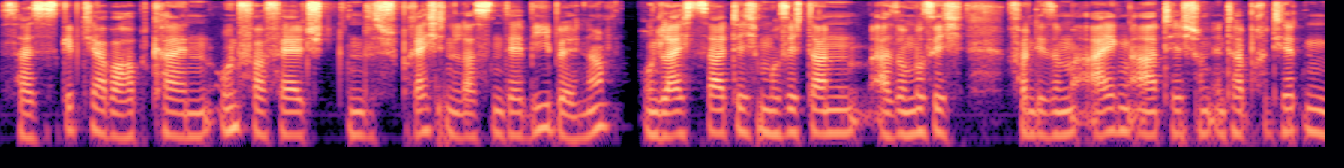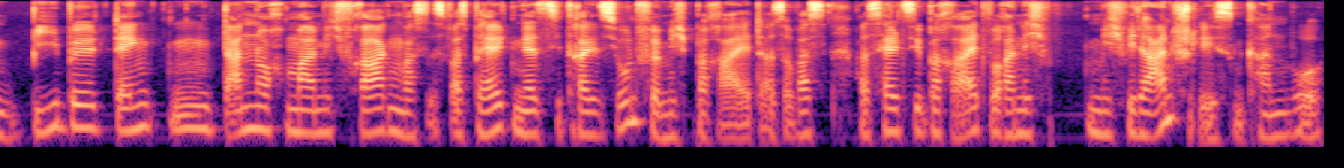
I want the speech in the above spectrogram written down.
Das heißt, es gibt ja überhaupt kein unverfälschtes Sprechen lassen der Bibel. Ne? Und gleichzeitig muss ich dann, also muss ich von diesem eigenartig und interpretierten Bibeldenken dann nochmal mich fragen, was ist, was behält denn jetzt die Tradition für mich bereit? Also was, was hält sie bereit, woran ich mich wieder anschließen kann, wo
